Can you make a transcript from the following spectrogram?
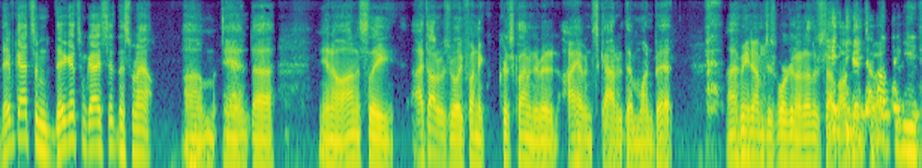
they've got some they got some guys sitting this one out. Um, and uh, you know, honestly, I thought it was really funny. Chris Klieman admitted I haven't scouted them one bit. I mean, I'm just working on other stuff. I'll get to it. don't think he,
